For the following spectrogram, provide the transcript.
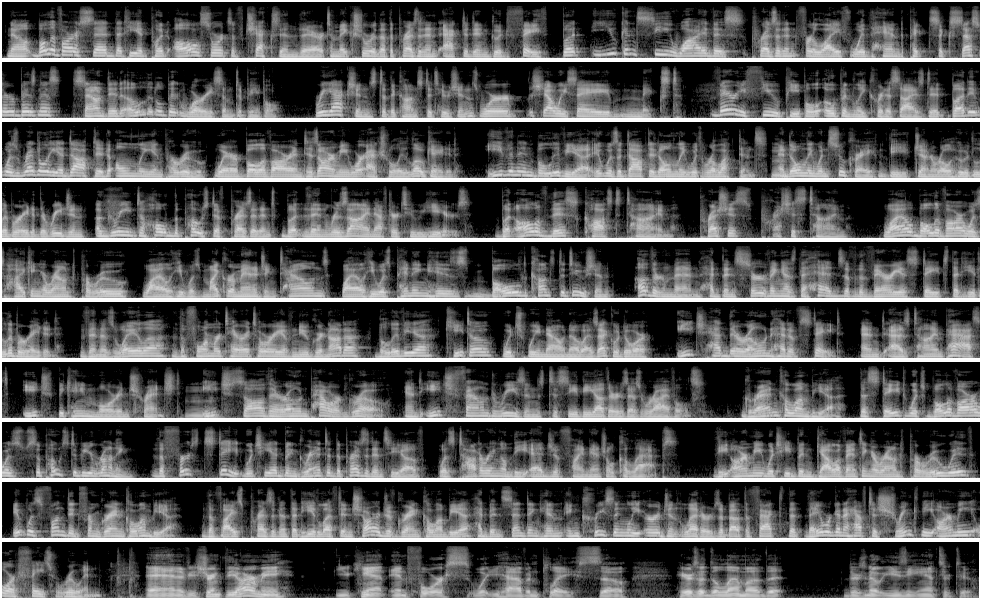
Now, Bolivar said that he had put all sorts of checks in there to make sure that the president acted in good faith, but you can see why this president for life with hand-picked successor business sounded a little bit worrisome to people. Reactions to the constitutions were, shall we say, mixed. Very few people openly criticized it, but it was readily adopted only in Peru, where Bolivar and his army were actually located. Even in Bolivia, it was adopted only with reluctance, hmm. and only when Sucre, the general who had liberated the region, agreed to hold the post of president but then resign after two years. But all of this cost time. Precious, precious time. While Bolivar was hiking around Peru, while he was micromanaging towns, while he was pinning his bold constitution, other men had been serving as the heads of the various states that he'd liberated. Venezuela, the former territory of New Granada, Bolivia, Quito, which we now know as Ecuador, each had their own head of state, and as time passed, each became more entrenched. Mm. Each saw their own power grow, and each found reasons to see the others as rivals. Gran Colombia, the state which Bolivar was supposed to be running, the first state which he had been granted the presidency of, was tottering on the edge of financial collapse. The army which he'd been gallivanting around Peru with, it was funded from Gran Colombia. The vice president that he had left in charge of Gran Colombia had been sending him increasingly urgent letters about the fact that they were going to have to shrink the army or face ruin. And if you shrink the army, you can't enforce what you have in place. So here's a dilemma that there's no easy answer to.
